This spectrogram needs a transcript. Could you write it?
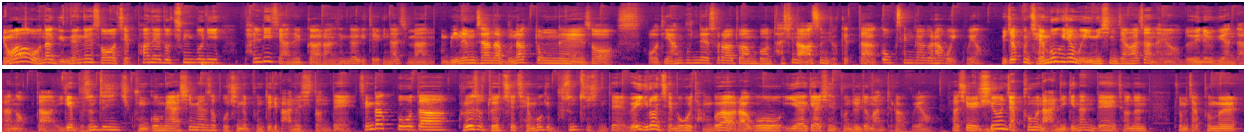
영화가 워낙 유명해서 재판에도 충분히 팔리지 않을까라는 생각이 들긴 하지만 미음사나 문학 동네에서 어디 한 군데서라도 한번 다시 나왔으면 좋겠다 꼭 생각을 하고 있고요. 이 작품 제목이 좀 의미심장하잖아요. 노인을 위한 나라는 없다. 이게 무슨 뜻인지 궁금해 하시면서 보시는 분들이 많으시던데 생각보다 그래서 도대체 제목이 무슨 뜻인데 왜 이런 제목을 단 거야? 라고 이야기하시는 분들도 많더라고요. 사실 쉬운 작품은 아니긴 한데 저는 좀 작품을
